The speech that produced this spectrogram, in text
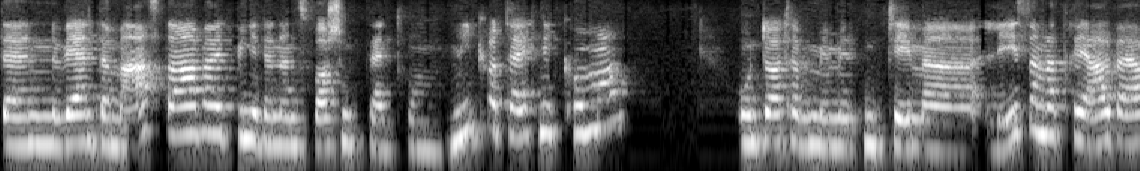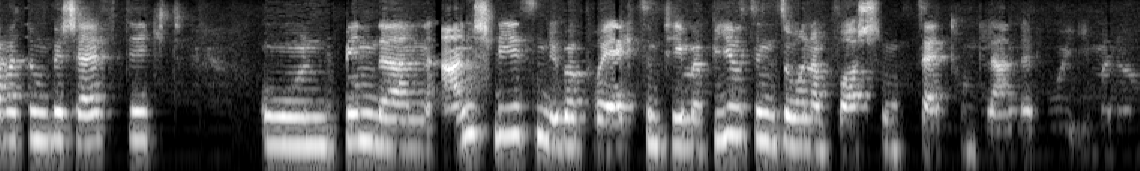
dann während der Masterarbeit bin ich dann ans Forschungszentrum Mikrotechnik gekommen und dort habe ich mich mit dem Thema Lasermaterialbearbeitung beschäftigt und bin dann anschließend über ein Projekt zum Thema Biosensoren am Forschungszentrum gelandet, wo ich immer noch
